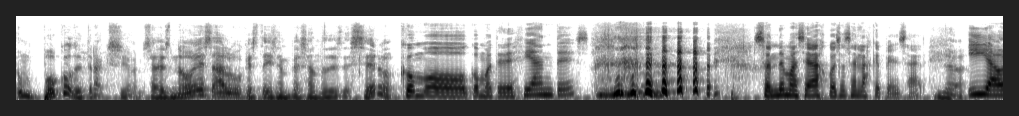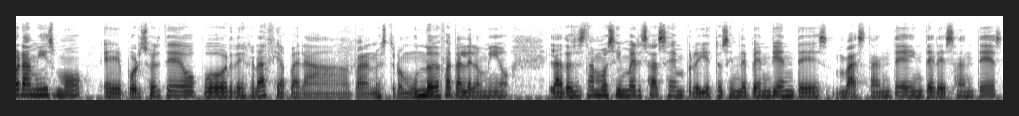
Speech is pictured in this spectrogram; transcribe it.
un poco de tracción, ¿sabes? No es algo que estéis empezando desde cero. Como, como te decía antes... son demasiadas cosas en las que pensar. Y ahora mismo, eh, por suerte o por desgracia para, para nuestro mundo de Fatal de lo mío, las dos estamos inmersas en proyectos independientes bastante interesantes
